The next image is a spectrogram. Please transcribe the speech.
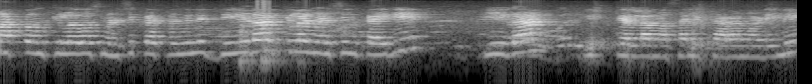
ಮತ್ತೊಂದು ಕಿಲೋದಷ್ಟು ಮೆಣಸಿನ್ಕಾಯಿ ತಂದಿನಿ. ದೀಡ ಕಿಲೋ ಮೆಣಸಿನ್ಕಾಯಿಗೆ ಈಗ ಇಷ್ಟೆಲ್ಲ ಮಸಾಲೆ ಖಾರ ಮಾಡೀನಿ.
